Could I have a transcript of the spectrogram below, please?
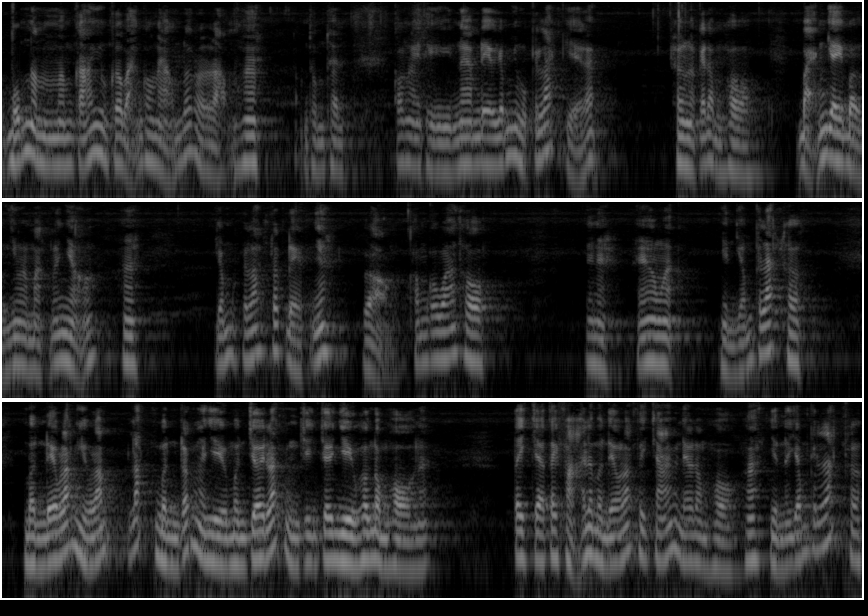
bốn năm năm cái vô cơ bản con nào cũng rất là rộng ha rộng thông thình. Con này thì nam đeo giống như một cái lắc vậy đó hơn là cái đồng hồ. Bản dây bự nhưng mà mặt nó nhỏ ha giống một cái lắc rất đẹp nhé gọn, không có quá thô. Đây nè, thấy không ạ? Nhìn giống cái lắc hơn mình đeo lắc nhiều lắm. Lắc mình rất là nhiều. Mình chơi lắc, mình chơi nhiều hơn đồng hồ nè. tay tay phải là mình đeo lắc, tay trái mình đeo đồng hồ. Ha, nhìn nó giống cái lắc hơn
